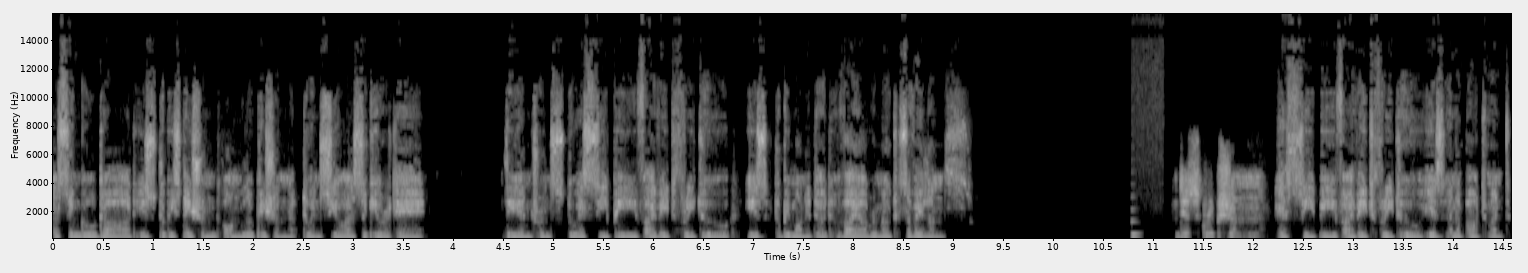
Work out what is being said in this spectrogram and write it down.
A single guard is to be stationed on location to ensure security. The entrance to SCP-5832 is to be monitored via remote surveillance. Description SCP-5832 is an apartment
